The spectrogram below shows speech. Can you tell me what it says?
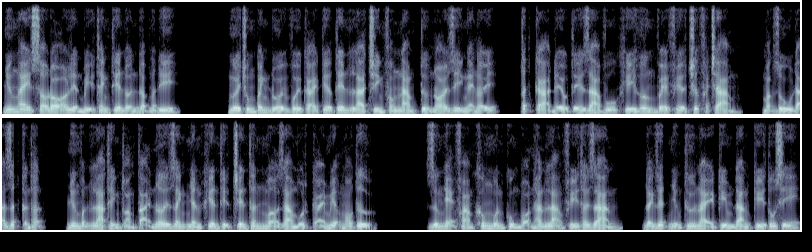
nhưng ngay sau đó liền bị thanh thiên ấn đập mất đi. Người chung quanh đối với cái kia tên là trình phong nam tử nói gì nghe nấy, tất cả đều tế ra vũ khí hướng về phía trước phách trạm mặc dù đã rất cẩn thận, nhưng vẫn là thỉnh thoảng tại nơi danh nhân khiên thịt trên thân mở ra một cái miệng máu tử. Dương nhẹ phàm không muốn cùng bọn hắn lãng phí thời gian, đánh giết những thứ này kim đan kỳ tu sĩ,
